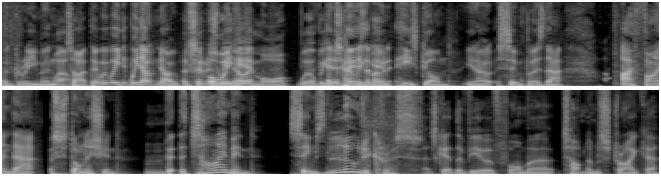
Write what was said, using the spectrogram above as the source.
agreement Well, type thing? We, we, we don't know. as soon as All we know hear it- more, we'll be It appears at the moment he's gone. You know, simple as that. I find that astonishing. Hmm. That the timing seems ludicrous. Let's get the view of former Tottenham striker,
